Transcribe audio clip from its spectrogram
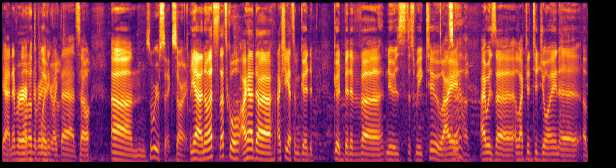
yeah, never, Not never anything like that. So, um, so we were sick. Sorry. yeah, no, that's that's cool. I had uh, actually got some good good bit of uh, news this week too. What's I that? I was uh, elected to join a, a,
